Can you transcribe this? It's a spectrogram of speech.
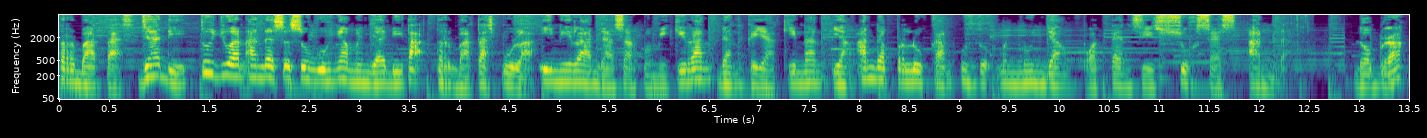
terbatas. Jadi tujuan Anda sesungguhnya menjadi tak terbatas pula. Inilah dasar pemikiran dan keyakinan yang Anda perlukan untuk menunjang potensi sukses Anda dobrak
